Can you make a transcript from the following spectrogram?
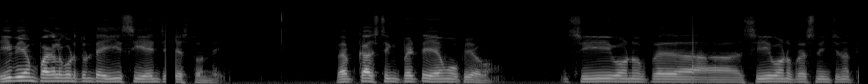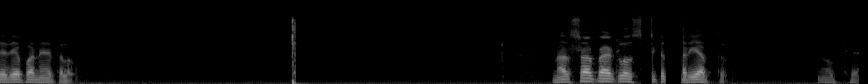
ఈవీఎం పగలగొడుతుంటే ఈసీ ఏం చేస్తుంది? వెబ్కాస్టింగ్ పెట్టి ఏం ఉపయోగం? సీఈఓను ప్ర సీఈఓను ప్రశ్నించిన తెదేపా నేతలు. నర్సాపేటలో సీట్ దర్యాప్తు. ఓకే.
